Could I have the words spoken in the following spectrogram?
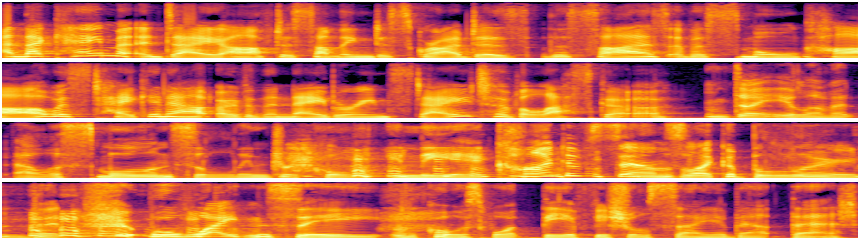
And that came a day after something described as the size of a small car was taken out over the neighbouring state of Alaska. Don't you love it, Alice? Small and cylindrical in the air kind of sounds like a balloon, but we'll wait and see, of course, what the officials say about that.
